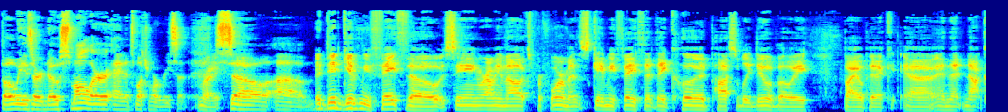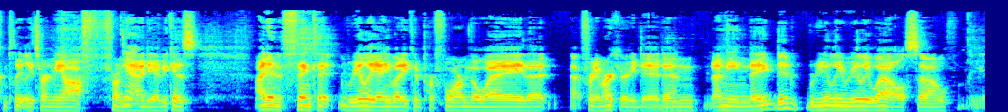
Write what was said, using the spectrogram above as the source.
Bowie's are no smaller, and it's much more recent. Right. So, um, It did give me faith, though. Seeing Rami Malek's performance gave me faith that they could possibly do a Bowie biopic, uh, and that not completely turn me off from the idea because I didn't think that really anybody could perform the way that uh, Freddie Mercury did, Mm-hmm. and I mean they did really, really well. So, yeah.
